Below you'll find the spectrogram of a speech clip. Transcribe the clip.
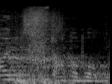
Unstoppable.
